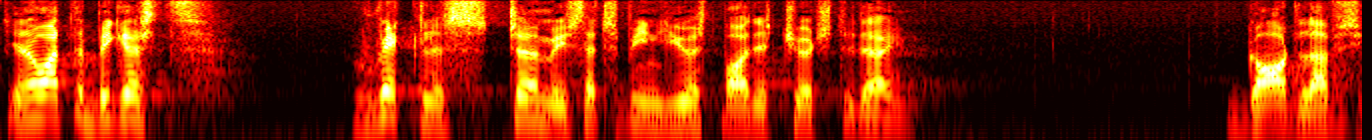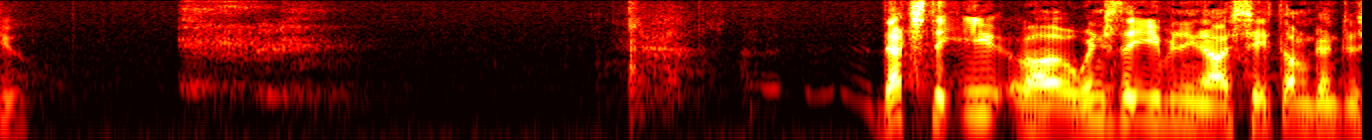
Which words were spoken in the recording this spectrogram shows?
Do you know what the biggest reckless term is that's been used by the church today? God loves you. That's the uh, Wednesday evening. I said I'm going to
